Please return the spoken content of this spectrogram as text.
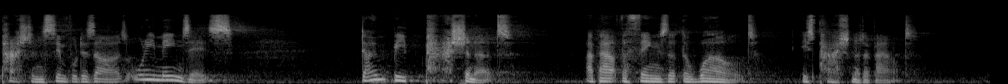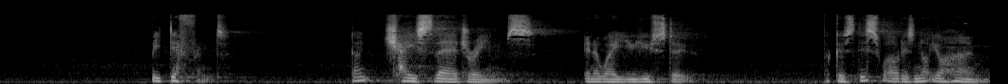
passions, sinful desires, all he means is don't be passionate about the things that the world is passionate about. Be different. Don't chase their dreams in a way you used to, because this world is not your home.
